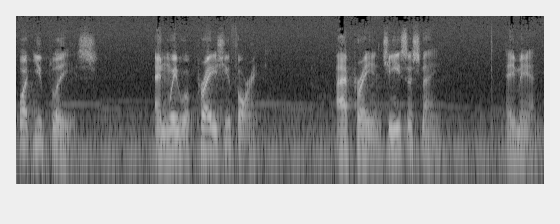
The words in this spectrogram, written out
what you please, and we will praise you for it. I pray in Jesus' name. Amen.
